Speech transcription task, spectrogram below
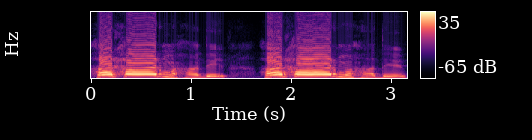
हर हर महादेव। हर हर महादेव।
